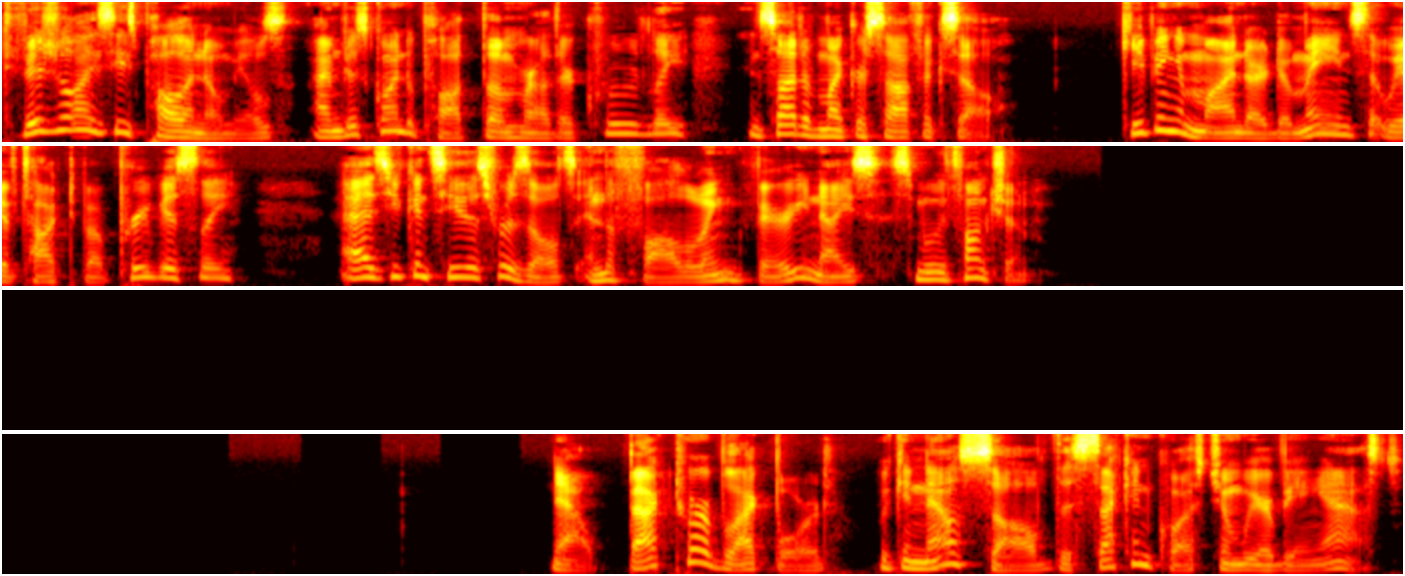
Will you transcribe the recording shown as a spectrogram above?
To visualize these polynomials, I'm just going to plot them rather crudely inside of Microsoft Excel, keeping in mind our domains that we have talked about previously, as you can see, this results in the following very nice smooth function. Now, back to our blackboard, we can now solve the second question we are being asked.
